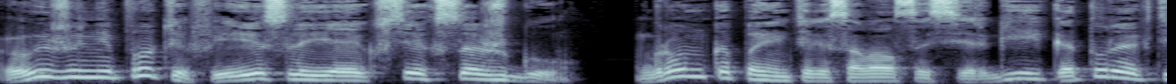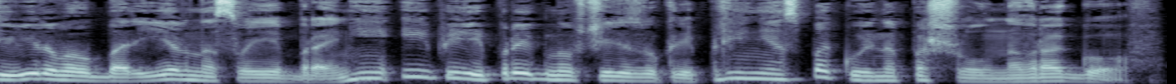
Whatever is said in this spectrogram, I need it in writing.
«Вы же не против, если я их всех сожгу?» Громко поинтересовался Сергей, который активировал барьер на своей броне и, перепрыгнув через укрепление, спокойно пошел на врагов.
